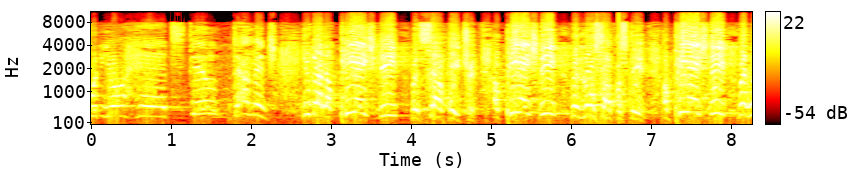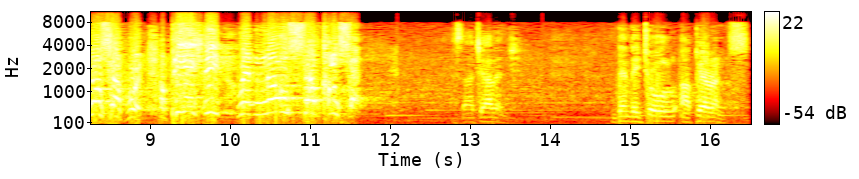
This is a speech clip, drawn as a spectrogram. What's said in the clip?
but your head still damaged. You got a PhD with self-hatred, a PhD with low self-esteem, a PhD with no self-worth, a PhD with no self-concept. That's our challenge. Then they told our parents,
